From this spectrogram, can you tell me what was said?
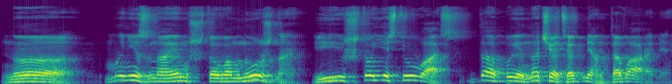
Но мы не знаем, что вам нужно и что есть у вас, дабы начать обмен товарами.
